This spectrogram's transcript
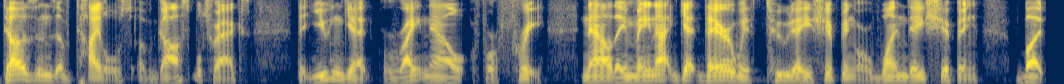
dozens of titles of gospel tracts that you can get right now for free. Now, they may not get there with two day shipping or one day shipping, but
